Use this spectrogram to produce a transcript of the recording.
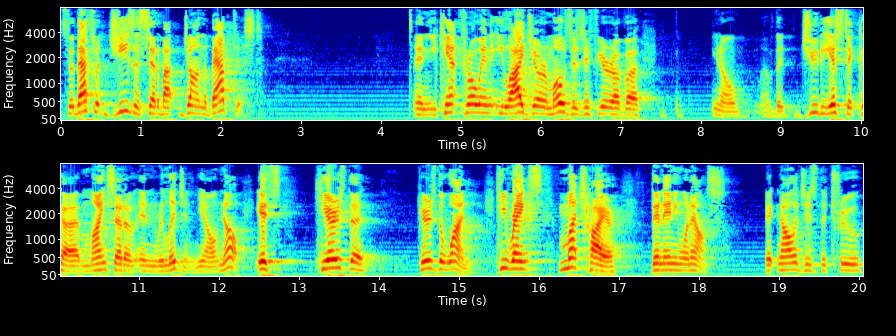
So that's what Jesus said about John the Baptist. And you can't throw in Elijah or Moses if you're of a, you know, of the Judaistic uh, mindset of in religion. You know, no. It's here's the here's the one. He ranks much higher than anyone else. Acknowledges the true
